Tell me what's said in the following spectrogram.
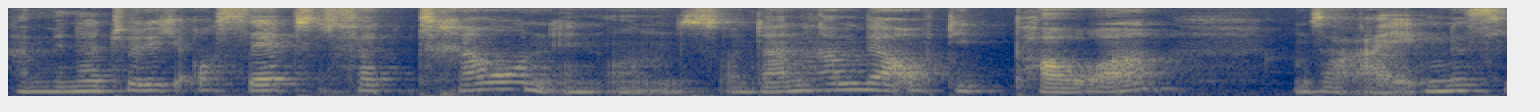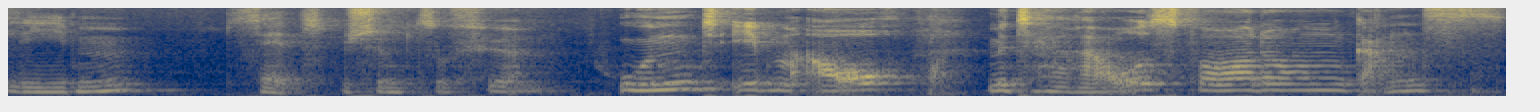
haben wir natürlich auch Selbstvertrauen in uns. Und dann haben wir auch die Power, unser eigenes Leben selbstbestimmt zu führen. Und eben auch mit Herausforderungen ganz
